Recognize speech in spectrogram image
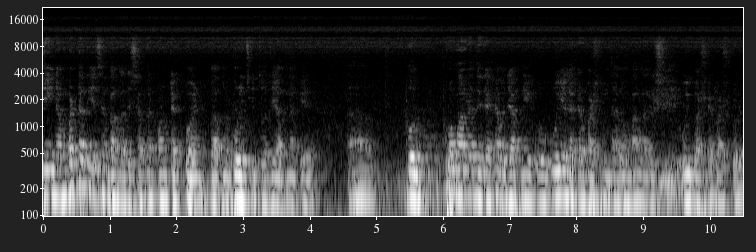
যেই নাম্বারটা দিয়েছেন বাংলাদেশে আপনার কন্ট্যাক্ট পয়েন্ট বা আপনার পরিচিত যে আপনাকে প্রমাণাদি দেখাবে যে আপনি ওই এলাকার বাসিন্দা এবং বাংলাদেশি, ওই বাসায় বাস করে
